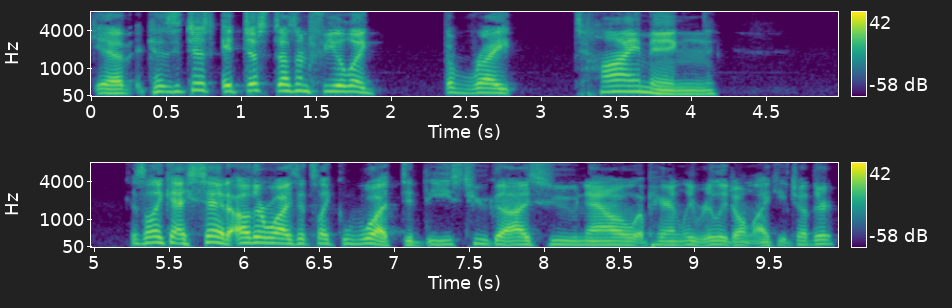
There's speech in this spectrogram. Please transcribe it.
together because it just it just doesn't feel like the right timing. Because like i said otherwise it's like what did these two guys who now apparently really don't like each other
